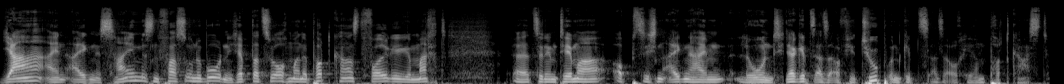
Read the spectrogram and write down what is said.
Ja, ein eigenes Heim ist ein Fass ohne Boden. Ich habe dazu auch mal eine Podcast-Folge gemacht äh, zu dem Thema, ob sich ein Eigenheim lohnt. Ja, gibt's also auf YouTube und gibt's also auch hier im Podcast.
